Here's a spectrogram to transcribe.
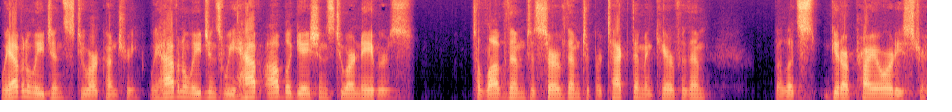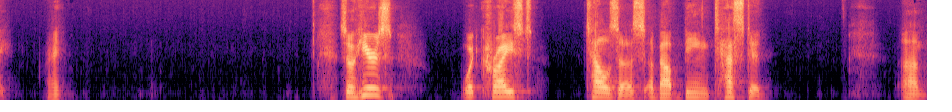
We have an allegiance to our country. We have an allegiance. We have obligations to our neighbors to love them, to serve them, to protect them, and care for them. But let's get our priorities straight, right? So here's what Christ tells us about being tested um,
